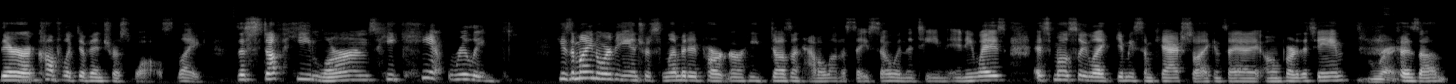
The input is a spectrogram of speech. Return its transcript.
They're Mhm. conflict of interest walls. Like, the stuff he learns, he can't really, he's a minority interest limited partner. He doesn't have a lot of say so in the team, anyways. It's mostly like, give me some cash so I can say I own part of the team Right. because um,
